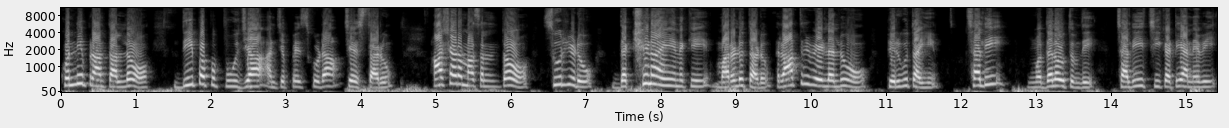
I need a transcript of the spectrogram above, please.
కొన్ని ప్రాంతాల్లో దీపపు పూజ అని చెప్పేసి కూడా చేస్తారు. ఆషాఢ మాసంతో సూర్యుడు దక్షిణాయనకి మరలుతాడు. రాత్రి వేళలు పెరుగుతాయి. చలి మొదలవుతుంది. చలి చీకటి అనేవి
